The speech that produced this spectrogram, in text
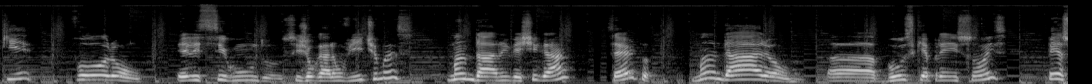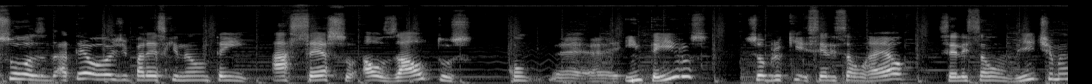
que foram, eles segundo se julgaram vítimas, mandaram investigar, certo? Mandaram uh, busca e apreensões. Pessoas até hoje parece que não têm acesso aos autos com, é, é, inteiros sobre o que se eles são réu, se eles são vítima,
